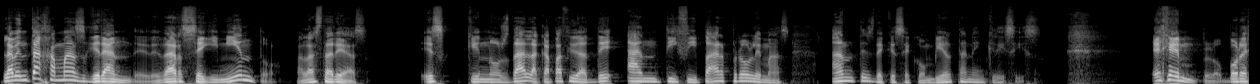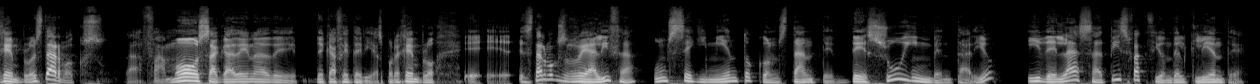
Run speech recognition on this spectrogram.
La ventaja más grande de dar seguimiento a las tareas es que nos da la capacidad de anticipar problemas antes de que se conviertan en crisis. Ejemplo, por ejemplo, Starbucks, la famosa cadena de, cafeterías. Por ejemplo, eh, eh, Starbucks realiza un seguimiento constante de su inventario y de la satisfacción del cliente.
